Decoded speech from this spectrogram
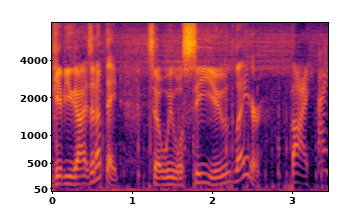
give you guys an update. So we will see you later. Bye. Bye.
